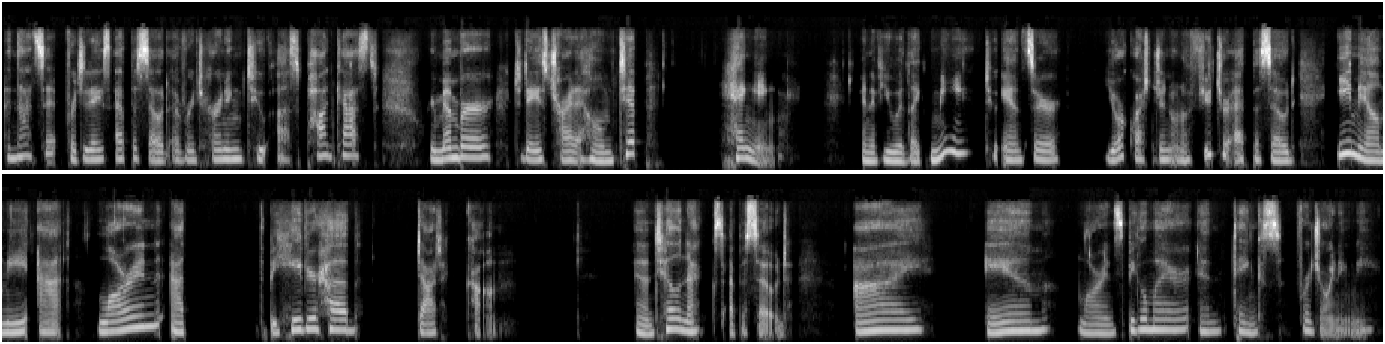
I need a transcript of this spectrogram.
And that's it for today's episode of Returning to Us podcast. Remember today's try it at home tip hanging. And if you would like me to answer your question on a future episode, email me at lauren at thebehaviorhub.com. And until next episode, I am Lauren Spiegelmeier, and thanks for joining me.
